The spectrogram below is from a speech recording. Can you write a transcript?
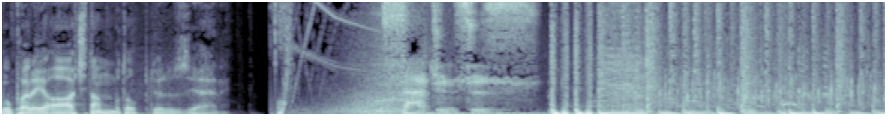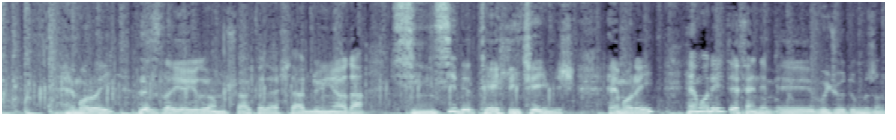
Bu parayı ağaçtan mı topluyoruz yani? Sertünsüz. Hemoroid hızla yayılıyormuş arkadaşlar. Dünyada sinsi bir tehlikeymiş hemoroid. Hemoroid efendim e, vücudumuzun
